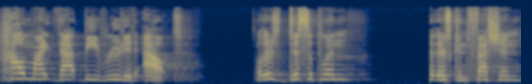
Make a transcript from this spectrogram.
How might that be rooted out? Well, there's discipline there's confession.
